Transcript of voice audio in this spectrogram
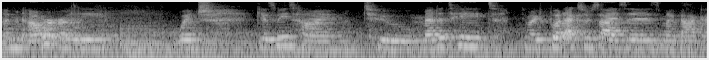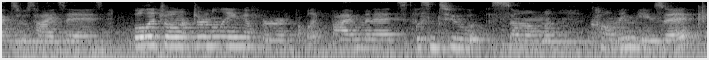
I'm an hour early, which gives me time to meditate, do my foot exercises, my back exercises, bullet journaling for like five minutes, listen to some calming music,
